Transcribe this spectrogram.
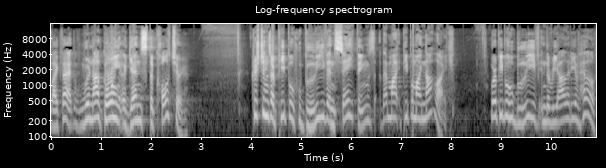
like that. We're not going against the culture. Christians are people who believe and say things that might, people might not like. We're people who believe in the reality of hell.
